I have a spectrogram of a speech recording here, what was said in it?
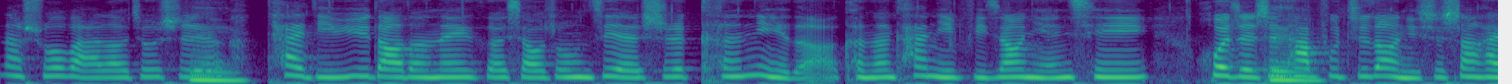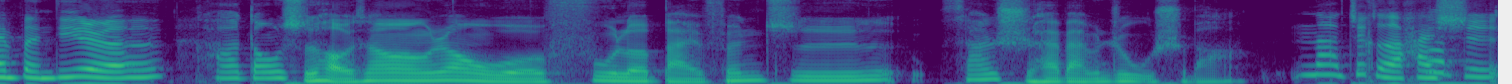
那说白了就是泰迪遇到的那个小中介是坑你的，可能看你比较年轻，或者是他不知道你是上海本地人。他当时好像让我付了百分之三十还百分之五十吧。那这个还是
